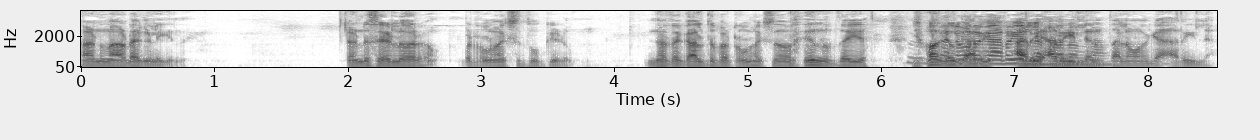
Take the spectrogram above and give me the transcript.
ആണ് നാടകം കളിക്കുന്നത്. രണ്ട് സൈഡിൽ വരാം പെട്രോൾമാക്സ് തൂക്കിയിടും. ഇന്നത്തെ കാലത്ത് പെട്രോൾ മാക്സ് എന്ന് പറയുന്നത് യുവാക്കൾക്ക് അറിയില്ല തലമുറയ്ക്ക് അറിയില്ല.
